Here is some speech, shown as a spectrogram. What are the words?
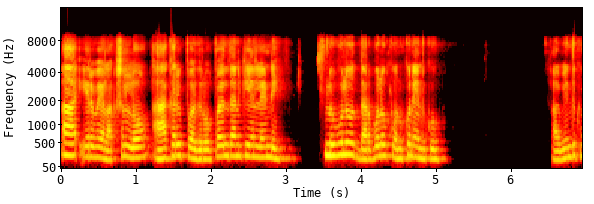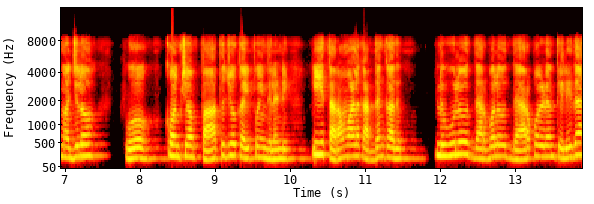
ఆ ఇరవై లక్షల్లో ఆఖరి పది రూపాయలు దానికి ఏం లేండి? నువ్వులు దర్బలు కొనుక్కునేందుకు. అవెందుకు మధ్యలో ఓ కొంచెం పాత జోక్ అయిపోయిందిలేండి. ఈ తరం వాళ్ళకి అర్థం కాదు. నువ్వులు దర్బలు దారపోయడం తెలీదా?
